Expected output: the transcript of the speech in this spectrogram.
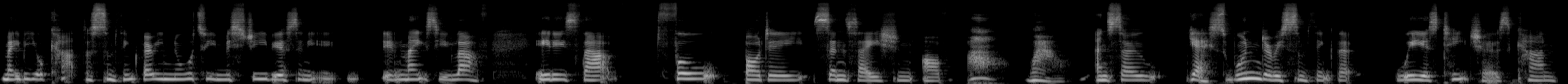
Maybe your cat does something very naughty, mischievous, and it, it makes you laugh. It is that full body sensation of, oh, wow. And so, yes, wonder is something that we as teachers can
